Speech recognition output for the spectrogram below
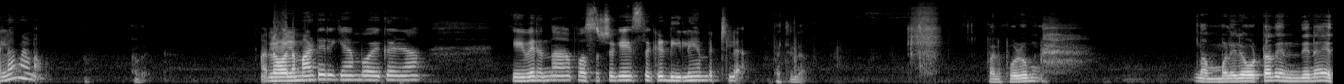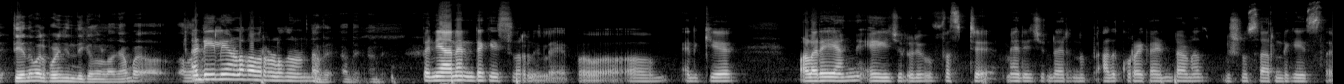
എല്ലാം വേണം. ലോലമായിട്ടിരിക്കാൻ പോയി കഴിഞ്ഞാൽ ഈ വരുന്ന പൊസിറ്റീവ് കേസൊക്കെ ഡീൽ ചെയ്യാൻ പറ്റില്ല. പറ്റില്ല. പലപ്പോഴും നമ്മളിലോട്ട് അത് എന്തിനാ എത്തിയെന്ന് പലപ്പോഴും ചിന്തിക്കുന്നുള്ള. ഞാൻ ഡീൽ ചെയ്യാനുള്ള പവർ ഉള്ളതുകൊണ്ട് അതെ അതെ അതെ. ഇപ്പം ഞാൻ എന്റെ കേസ് പറഞ്ഞില്ലേ ഇപ്പോൾ എനിക്ക് വളരെ യങ് ഏജിലൊരു ഫസ്റ്റ് മാരേജ് ഉണ്ടായിരുന്നു. അത് കുറേ കഴിഞ്ഞിട്ടാണ് വിഷ്ണു സാറിന്റെ കേസ്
